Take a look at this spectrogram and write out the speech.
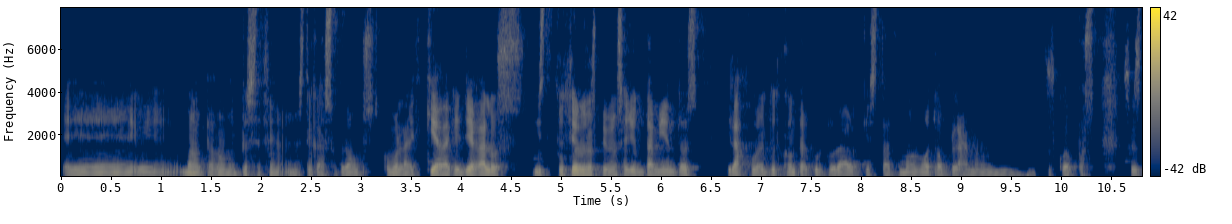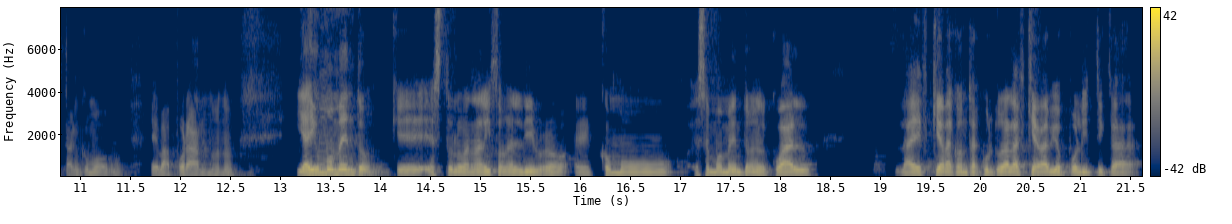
eh, bueno, perdón, el PSC en este caso, pero vamos, como la izquierda que llega a las instituciones, los primeros ayuntamientos y la juventud contracultural que está como en otro plano, sus cuerpos se están como evaporando, ¿no? Y hay un momento, que esto lo analizo en el libro, eh, como ese momento en el cual la izquierda contracultural, la izquierda biopolítica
